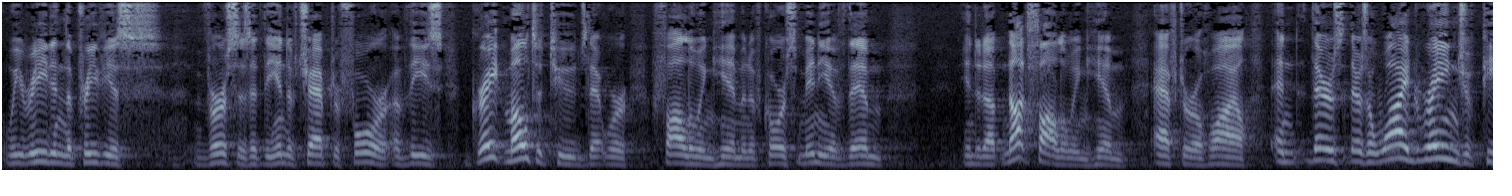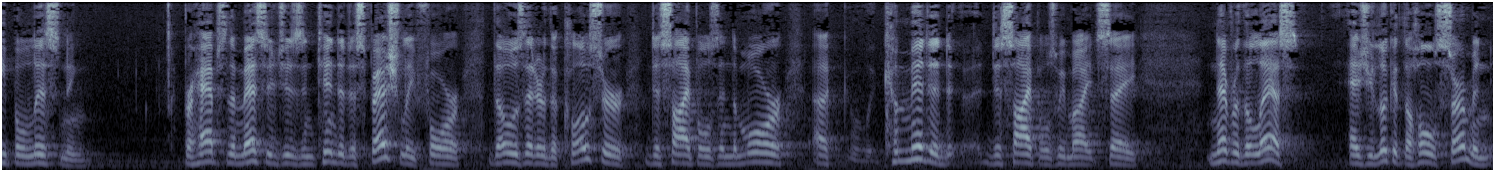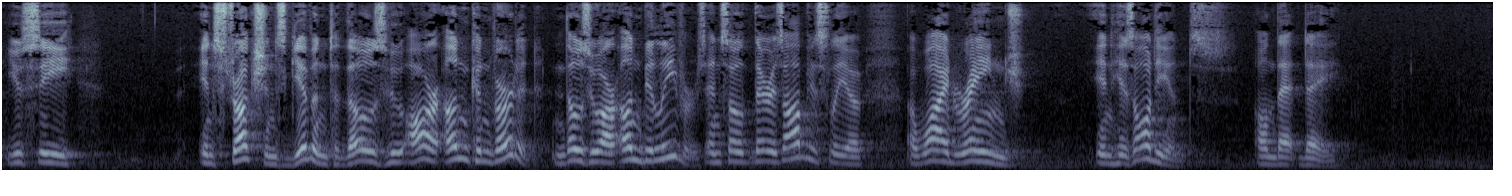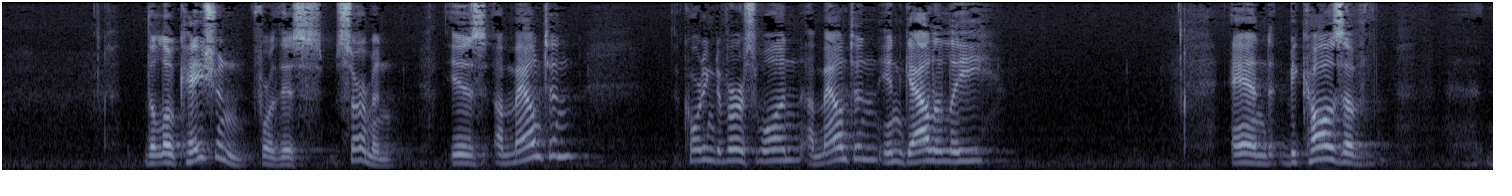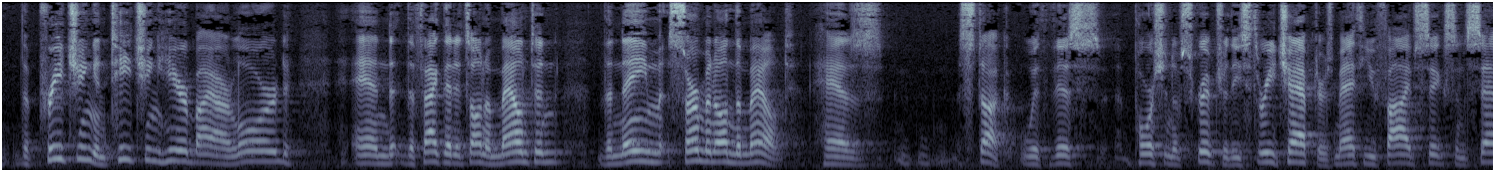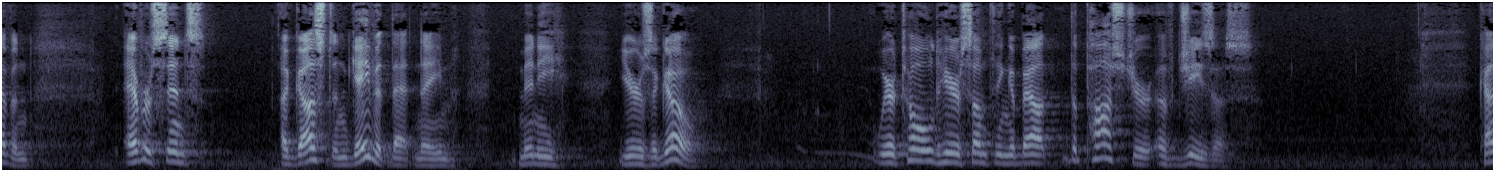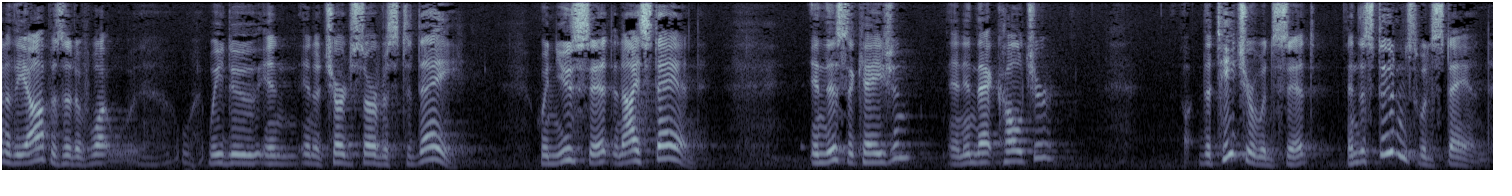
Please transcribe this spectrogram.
We read in the previous verses at the end of chapter 4 of these great multitudes that were following him. And of course, many of them ended up not following him after a while. And there's, there's a wide range of people listening. Perhaps the message is intended especially for those that are the closer disciples and the more uh, committed disciples, we might say. Nevertheless, as you look at the whole sermon, you see instructions given to those who are unconverted and those who are unbelievers. And so there is obviously a, a wide range in his audience on that day. The location for this sermon is a mountain, according to verse 1, a mountain in Galilee. And because of the preaching and teaching here by our Lord and the fact that it's on a mountain, the name Sermon on the Mount has stuck with this portion of Scripture, these three chapters Matthew 5, 6, and 7, ever since Augustine gave it that name many years ago. We're told here something about the posture of Jesus kind of the opposite of what we do in, in a church service today when you sit and I stand. In this occasion and in that culture, the teacher would sit and the students would stand.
